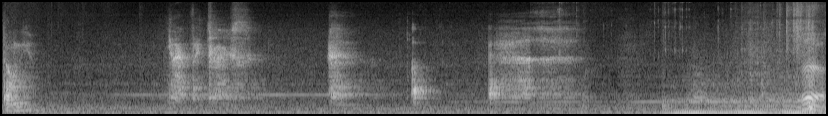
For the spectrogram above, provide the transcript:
Don't you? You have pictures. Ugh.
